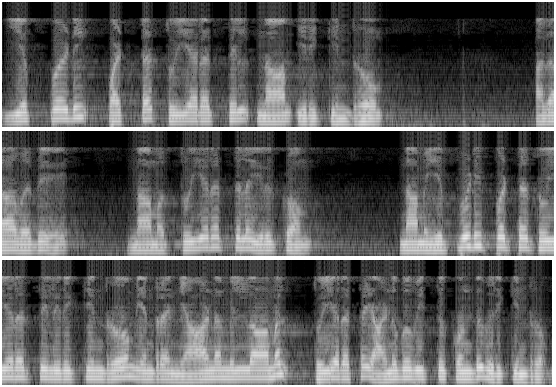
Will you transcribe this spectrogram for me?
எப்படிப்பட்ட துயரத்தில் நாம் இருக்கின்றோம். அதாவது நாம துயரத்தில் இருக்கோம். நாம எப்படிப்பட்ட துயரத்தில் இருக்கின்றோம் என்ற ஞானமில்லாமல் துயரத்தை அனுபவித்துக் கொண்டும் இருக்கின்றோம்.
